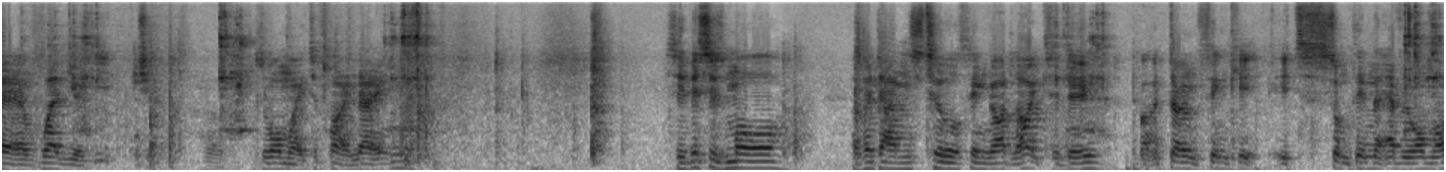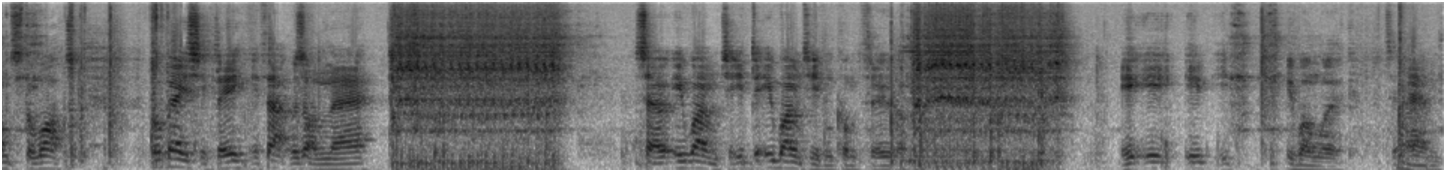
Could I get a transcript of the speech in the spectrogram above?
uh, well, you, there's one way to find out. See, this is more of a dance tool thing I'd like to do, but I don't think it, it's something that everyone wants to watch. But basically, if that was on there, so it won't, it, it won't even come through. It, it, it, it, it won't work. Um,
